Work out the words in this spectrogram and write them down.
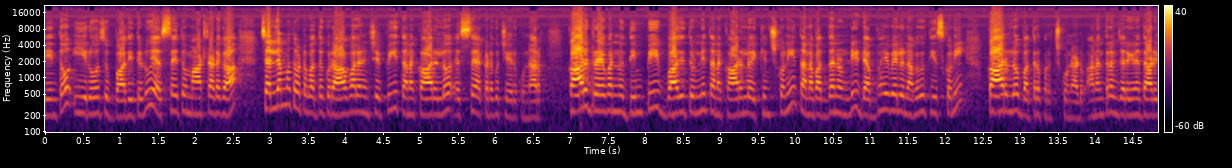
దీంతో ఈ రోజు బాధితుడు ఎస్ఐతో మాట్లాడగా చెల్లమ్మ తోట వద్దకు రావాలని చెప్పి తన కారులో ఎస్ఐ అక్కడకు చేరుకున్నారు. కారు డ్రైవర్ను దింపి బాధితుడిని తన కారులో ఎక్కించుకొని తన వద్ద నుండి డెబ్బై వేలు నగదు తీసుకొని కారులో భద్రపరుచుకున్నాడు. అనంతరం జరిగిన దాడిలో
